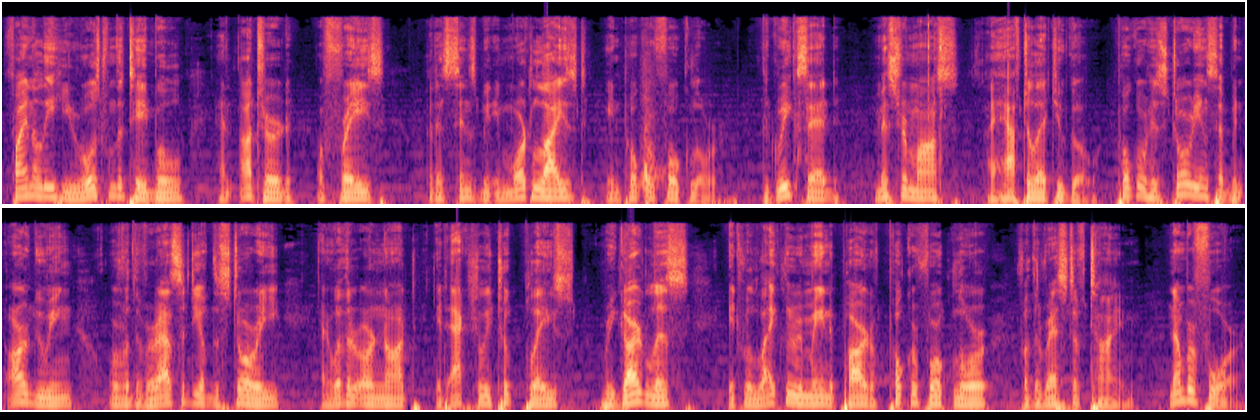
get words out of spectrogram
Finally, he rose from the table and uttered a phrase that has since been immortalized in poker folklore. The Greek said, Mr. Moss, I have to let you go. Poker historians have been arguing over the veracity of the story and whether or not it actually took place, regardless, it will likely remain a part of poker folklore for the rest of time. Number 4.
